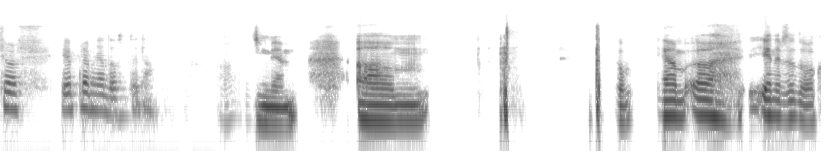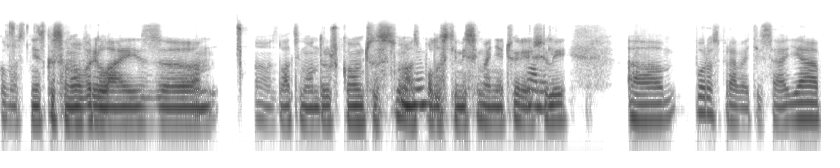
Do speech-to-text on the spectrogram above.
čož je pre mňa dosť teda. Rozumiem. Um, takto, ja, uh, jedné z okolností, dneska som hovoril aj s, uh, s Lacim Ondruškom, čo mm-hmm. spolu s tým myslím aj niečo riešili. Um, porozprávajte sa. Ja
